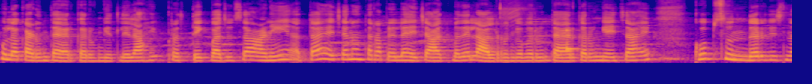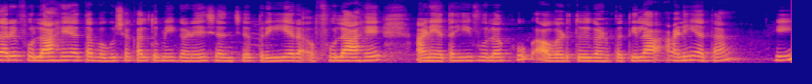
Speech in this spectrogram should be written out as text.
फुलं काढून तयार करून घेतलेलं आहे. प्रत्येक बाजूचा आणि आता ह्याच्यानंतर आपल्याला ह्याच्या आतमध्ये लाल रंग भरून तयार करून घ्यायचा आहे. खूप सुंदर दिसणारी फुलं आहे. आता बघू शकाल तुम्ही गणेशांचे प्रिय फुलं आहे. आणि आता ही फुलं खूप आवडतोय गणपतीला. आणि आता ही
